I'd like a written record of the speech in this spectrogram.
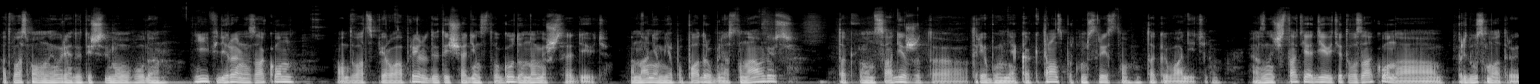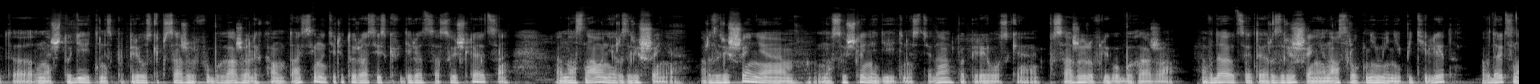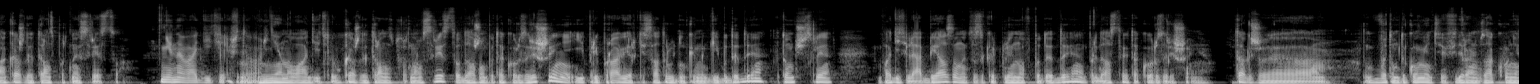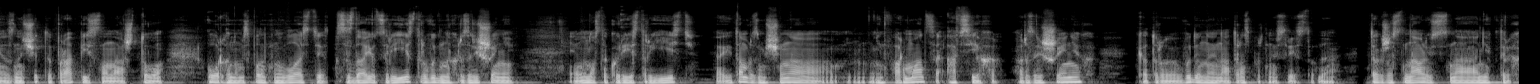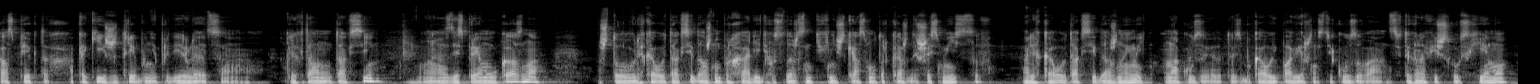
от 8 ноября 2007 года и федеральный закон от 21 апреля 2011 года номер 69. На нем я поподробнее остановлюсь, так как он содержит э, требования как к транспортным средствам, так и водителям. Значит, статья 9 этого закона предусматривает, э, значит, что деятельность по перевозке пассажиров и багажа легковым такси на территории Российской Федерации осуществляется на основании разрешения. Разрешение на осуществление деятельности да, по перевозке пассажиров либо багажа. Выдается это разрешение на срок не менее пяти лет. Выдается на каждое транспортное средство. Не на водителя, что важно. Не на водителя. У каждого транспортного средства должно быть такое разрешение, и при проверке сотрудниками ГИБДД, в том числе, Водитель обязан, это закреплено в ПДД, предоставить такое разрешение. Также э, в этом документе в федеральном законе значит, прописано, что органам исполнительной власти создается реестр выданных разрешений. И у нас такой реестр есть. И там размещена информация о всех разрешениях, которые выданы на транспортные средства. Да. Также остановлюсь на некоторых аспектах. Какие же требования предъявляются к легковому такси. Здесь прямо указано, что легковое такси должно проходить государственный технический осмотр каждые 6 месяцев. А легковое такси должно иметь на кузове, то есть боковые поверхности кузова, цветографическую схему,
